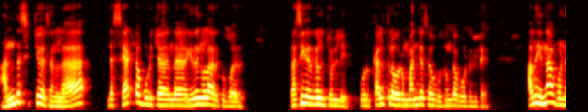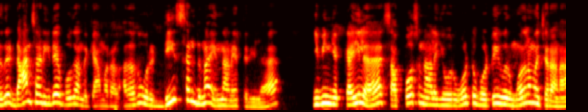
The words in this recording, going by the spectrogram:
அந்த சுச்சுவேஷனில் இந்த சேட்டை பிடிச்ச இந்த இதுங்கெல்லாம் இருக்கு பாரு. ரசிகர்கள்னு சொல்லி ஒரு கழுத்தில் ஒரு மஞ்சள் சிவப்பு துண்டை போட்டுக்கிட்டு அது என்ன பண்ணுது? டான்ஸ் ஆடிக்கிட்டே போகுது அந்த கேமராவில் அதாவது ஒரு டீசென்ட்னா என்னன்னே தெரியல. இவங்க கையில் சப்போஸ் நாளைக்கு ஒரு ஓட்டு போட்டு இவர் முதலமைச்சரானா?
